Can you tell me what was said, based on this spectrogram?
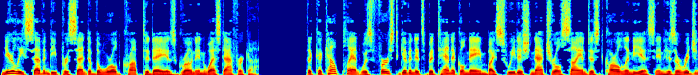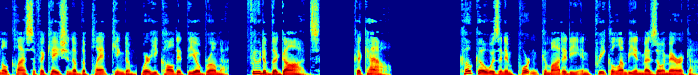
Nearly 70% of the world crop today is grown in West Africa. The cacao plant was first given its botanical name by Swedish natural scientist Carl Linnaeus in his original classification of the plant kingdom, where he called it Theobroma, food of the gods, cacao. Cocoa was an important commodity in pre-Columbian Mesoamerica.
